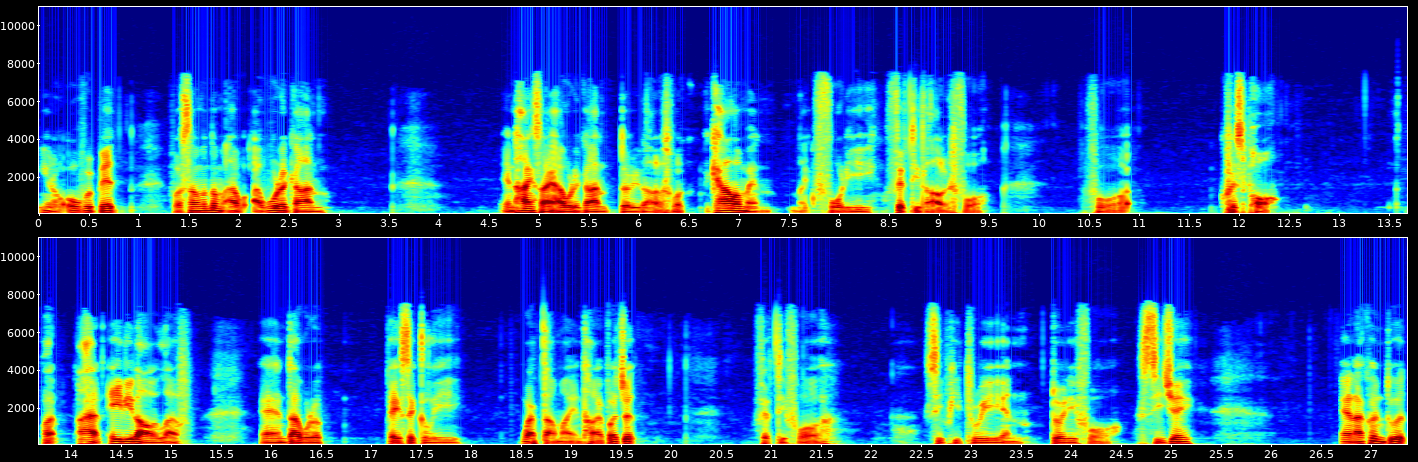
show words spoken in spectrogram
you know, overbid for some of them. I, I would have gone, in hindsight, I would have gone $30 for Callum and like 40 $50 for, for Chris Paul. But I had $80 left, and that would have basically wiped out my entire budget 50 for CP3 and 30 for CJ. And I couldn't do it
